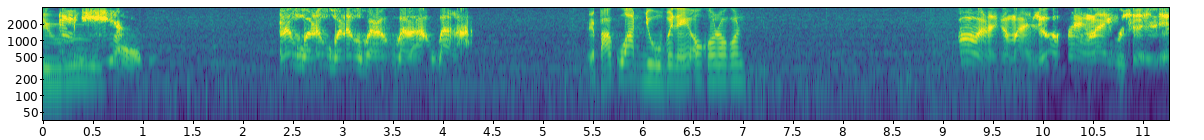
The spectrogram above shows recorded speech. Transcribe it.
รู้แล้วกูแล้วกูแล้วกูแล้วกูแล้วกูแล้วไอ้ป้ากวาดอยู่ไปไหนออกก่อนออกก่อน ก็อะไรกันมาเรื่องแม่งไล่กูเฉยเลย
